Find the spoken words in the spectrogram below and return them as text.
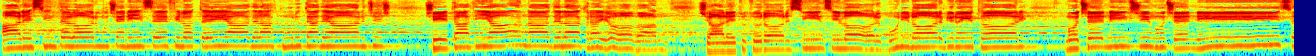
ale Sfintelor Mucenițe Filoteia de la Curtea de Argeș și Tatiana de la Craiova și ale tuturor Sfinților, bunilor, biruitori, mucenici și mucenițe,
